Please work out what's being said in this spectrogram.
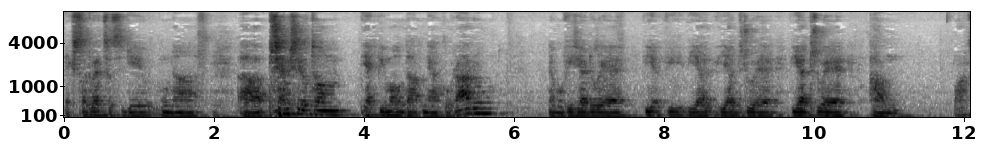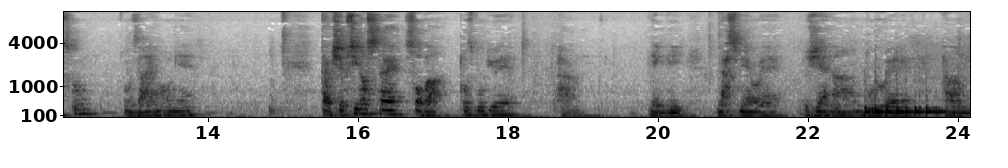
jak sleduje, co se děje u nás. A přemýšlí o tom, jak by mohl dát nějakou rádu, nebo vyžaduje, vyjadřuje, vyjadřuje um, lásku, zájem o mě. Takže přínosné slova pozbuduje, um, někdy nasměruje, žena buduje, um,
